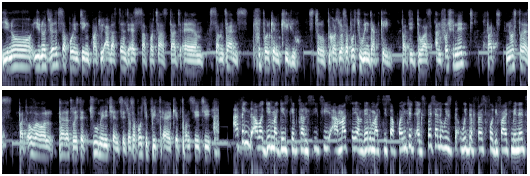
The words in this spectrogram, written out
You know, you know, it's very disappointing, but we understand as supporters that um, sometimes football can kill you. Still, because we were supposed to win that game, but it was unfortunate, but no stress. But overall, Pirates wasted too many chances. We were supposed to beat uh, Cape Town City. I think our game against Cape Town City, I must say, I'm very much disappointed, especially with the, with the first 45 minutes.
